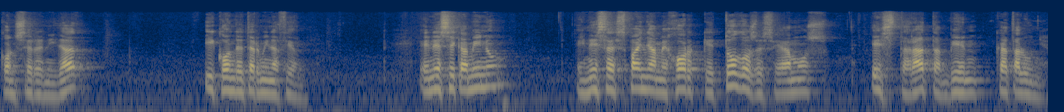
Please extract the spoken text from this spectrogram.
con serenidad y con determinación. En ese camino, en esa España mejor que todos deseamos, estará también Cataluña.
